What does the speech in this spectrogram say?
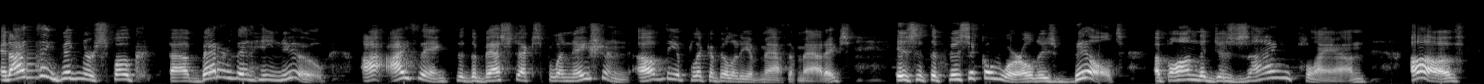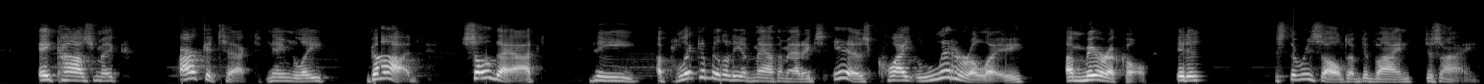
And I think Wigner spoke uh, better than he knew. I, I think that the best explanation of the applicability of mathematics is that the physical world is built upon the design plan of a cosmic architect, namely God, so that the applicability of mathematics is quite literally a miracle. It is the result of divine design.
